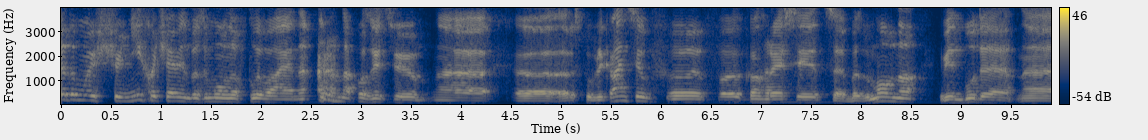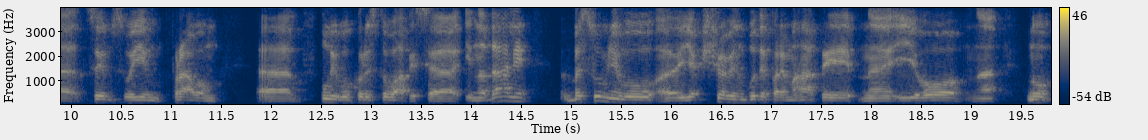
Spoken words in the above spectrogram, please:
Я думаю, що ні, хоча він безумовно впливає на на позицію е, е, республіканців е, в конгресі. Це безумовно він буде е, цим своїм правом е, впливу користуватися і надалі. Без сумніву, е, якщо він буде перемагати е, його е, ну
